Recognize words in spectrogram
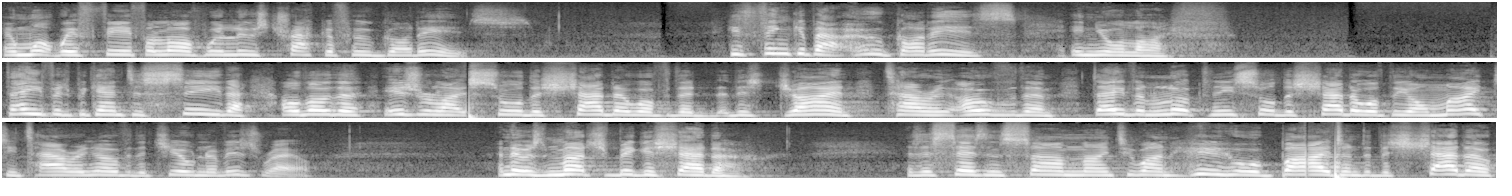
in what we're fearful of, we lose track of who God is. You think about who God is in your life. David began to see that although the Israelites saw the shadow of the, this giant towering over them, David looked and he saw the shadow of the Almighty towering over the children of Israel. And it was much bigger shadow. As it says in Psalm 91, who who abides under the shadow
